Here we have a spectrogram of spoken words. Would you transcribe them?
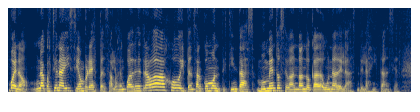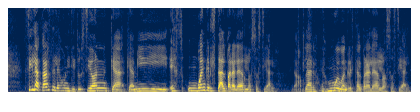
bueno, una cuestión ahí siempre es pensar los encuadres de trabajo y pensar cómo en distintos momentos se van dando cada una de las de las instancias. Sí, la cárcel es una institución que a, que a mí es un buen cristal para leer lo social. Digamos. Claro. Es muy buen cristal para leer lo social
